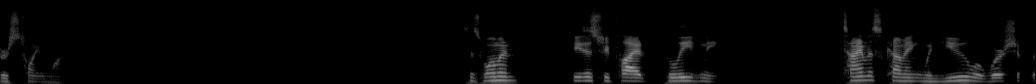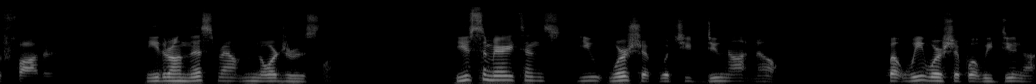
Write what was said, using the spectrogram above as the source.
Verse 21. It says, Woman, Jesus replied, Believe me, the time is coming when you will worship the Father, neither on this mountain nor Jerusalem. You Samaritans, you worship what you do not know. But we worship what we do not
